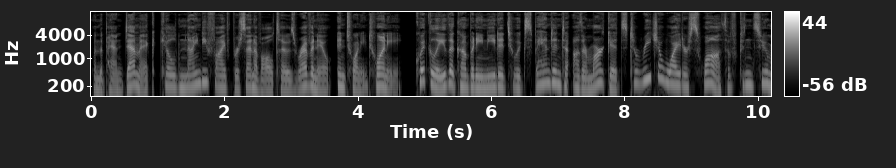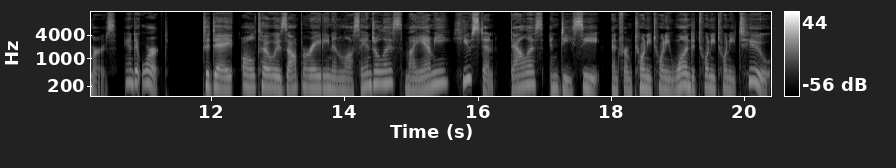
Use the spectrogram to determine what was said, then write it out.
when the pandemic killed 95% of Alto's revenue in 2020. Quickly, the company needed to expand into other markets to reach a wider swath of consumers, and it worked. Today, Alto is operating in Los Angeles, Miami, Houston, Dallas, and DC. And from 2021 to 2022,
